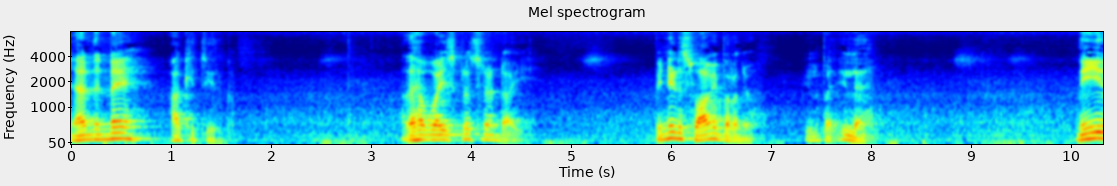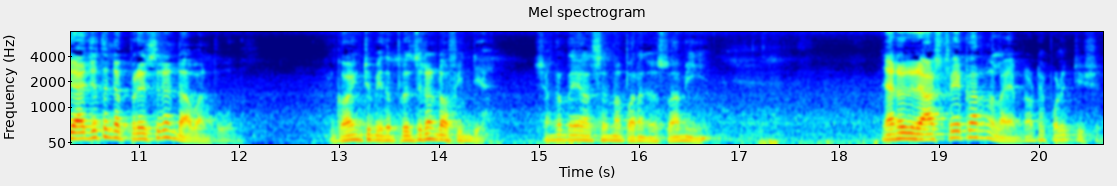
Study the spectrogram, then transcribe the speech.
ഞാൻ നിന്നെ ആക്കി തീർക്കും അദ്ദേഹം വൈസ് പ്രസിഡന്റായി പിന്നീട് സ്വാമി പറഞ്ഞു ഇല്ല നീ ഈ രാജ്യത്തിന്റെ പ്രസിഡന്റ് ആവാൻ പോകുന്നു. Going to be the president of India Shankar Dayal Sharma പറഞ്ഞു സ്വാമി ഞാനൊരു രാഷ്ട്രീയക്കാരനല്ല. ഐ എം നോട്ട് എ പൊളിറ്റീഷ്യൻ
